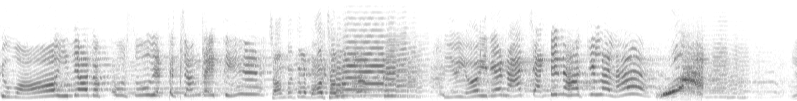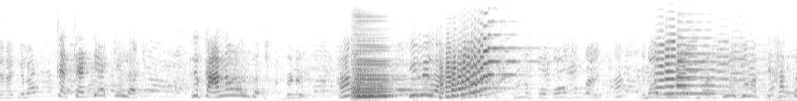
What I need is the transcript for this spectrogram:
ಇವಾ ಇದ್ಯಾವ್ದ ಕೂಸು ಎಷ್ಟು ಚಂದ ಐತಿ. ಚಂದ ಐತಲ್ಲ ಬಾಳ ಚಂದ ಐತೆ. ಅಯ್ಯೋ ಇದೇ ನಾ ಚಡ್ಡಿನ ಹಾಕಿಲ್ಲಲ್ಲ? ಚ- ಚಡ್ಡಿ ಹಾಕಿಲ್ಲ. ಇದು ಕಾಣವಲ್ದು ತೋ-. ಇನ್ನೊಂದ್?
